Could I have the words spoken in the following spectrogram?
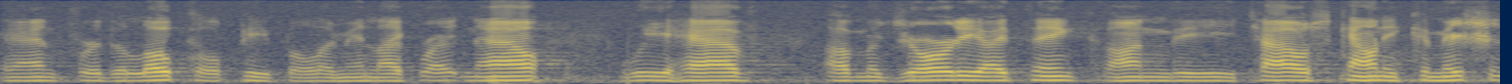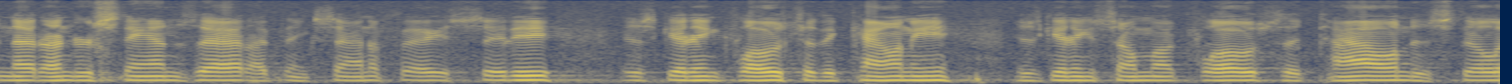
and for the local people. I mean, like right now, we have a majority, I think, on the Taos County Commission that understands that. I think Santa Fe City is getting close to the county, is getting somewhat close. The town is still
